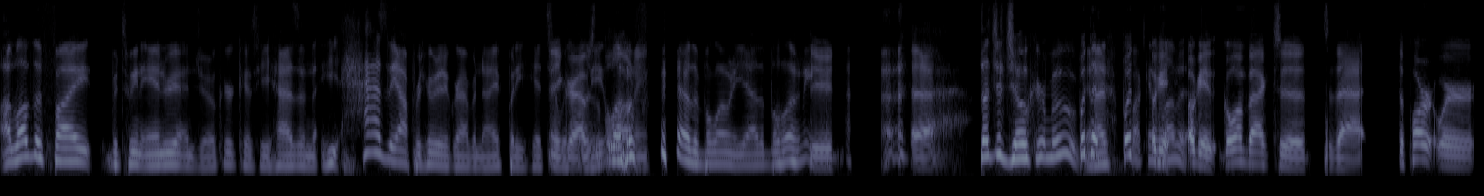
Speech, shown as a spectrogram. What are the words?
I love the fight between Andrea and Joker because he has an he has the opportunity to grab a knife, but he hits And her he with grabs the the meatloaf. or the bologna, yeah, the baloney. Dude, uh, Such a Joker move. But the, I but okay, love it. okay, going back to to that, the part where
